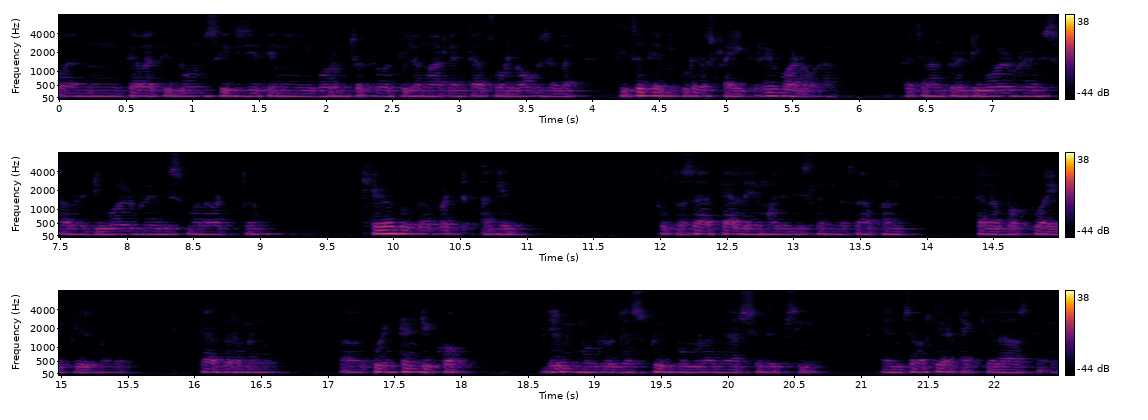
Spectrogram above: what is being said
पण त्याला ते दोन सिक्स जे त्यांनी वरुण चक्रवर्तीला मारले आणि त्याच ओव्हरला आउट झाला तिथं त्यांनी कुठे स्ट्राईक रेट वाढवला. त्याच्यानंतर डिवॉल्ड ब्रेविस आला. डिवॉल्ड ब्रेविस मला वाटतं खेळत होता बट अगेन तो तसा त्या लयमध्ये दिसला नाही जसं आपण त्याला बघतो आय पी एलमध्ये त्या दरम्यान क्विंटन डिकॉक जे मी म्हटलो जसप्रीत बुमराह आणि हर्षदीप सिंग यांच्यावरती अटॅक केला आज त्यांनी.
